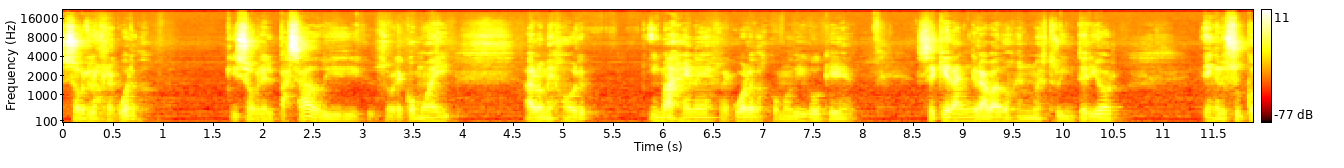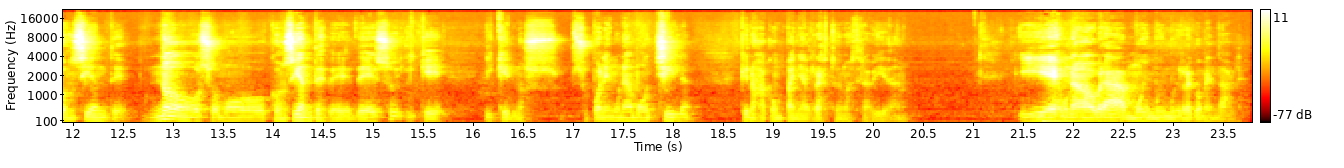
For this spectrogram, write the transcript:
sobre los recuerdos y sobre el pasado y sobre cómo hay a lo mejor imágenes, recuerdos, como digo, que se quedan grabados en nuestro interior, en el subconsciente, no somos conscientes de, de eso y que, y que nos suponen una mochila que nos acompaña el resto de nuestra vida. ¿no? Y es una obra muy, muy, muy recomendable.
